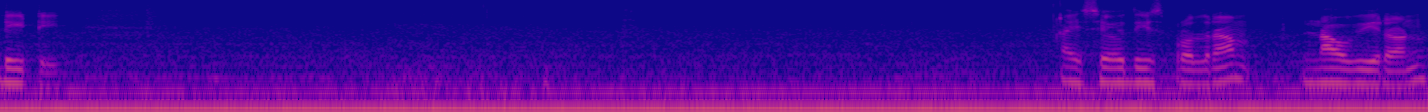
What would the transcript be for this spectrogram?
dt. I save this program. Now we run.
